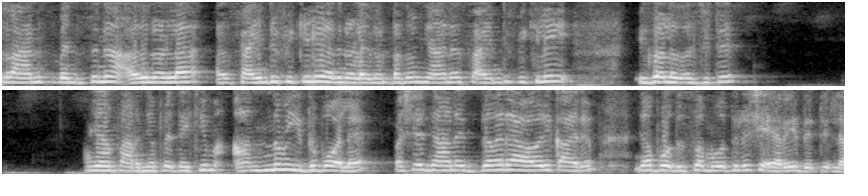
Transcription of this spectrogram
ട്രാൻസ് മെൻസിന് അതിനുള്ള സയന്റിഫിക്കലി അതിനുള്ള ഇതുണ്ടെന്നും ഞാൻ സയന്റിഫിക്കലി ഇതുള്ളത് വെച്ചിട്ട് ഞാൻ പറഞ്ഞപ്പോഴത്തേക്കും അന്നും ഇതുപോലെ പക്ഷെ ഞാൻ ഇതുവരെ ആ ഒരു കാര്യം ഞാൻ പൊതുസമൂഹത്തിൽ ഷെയർ ചെയ്തിട്ടില്ല.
